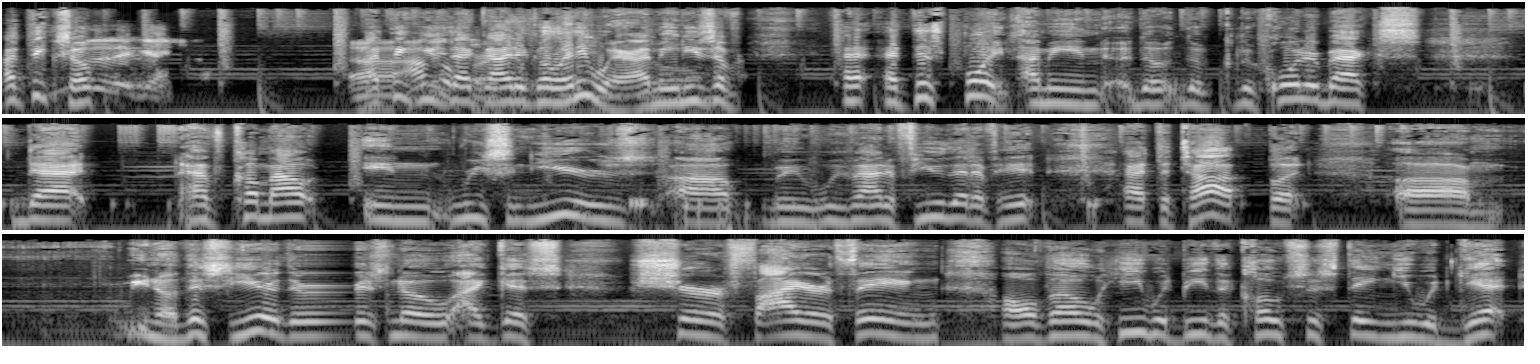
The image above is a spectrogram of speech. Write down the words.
I think Is so. that guy? I Uh, think I'll he's that first. guy to go anywhere. I mean, he's a at, at this point. I mean, the, the the quarterbacks that have come out in recent years. Uh, I mean, we've had a few that have hit at the top, but um, you know, this year there is no, I guess, surefire thing. Although he would be the closest thing you would get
